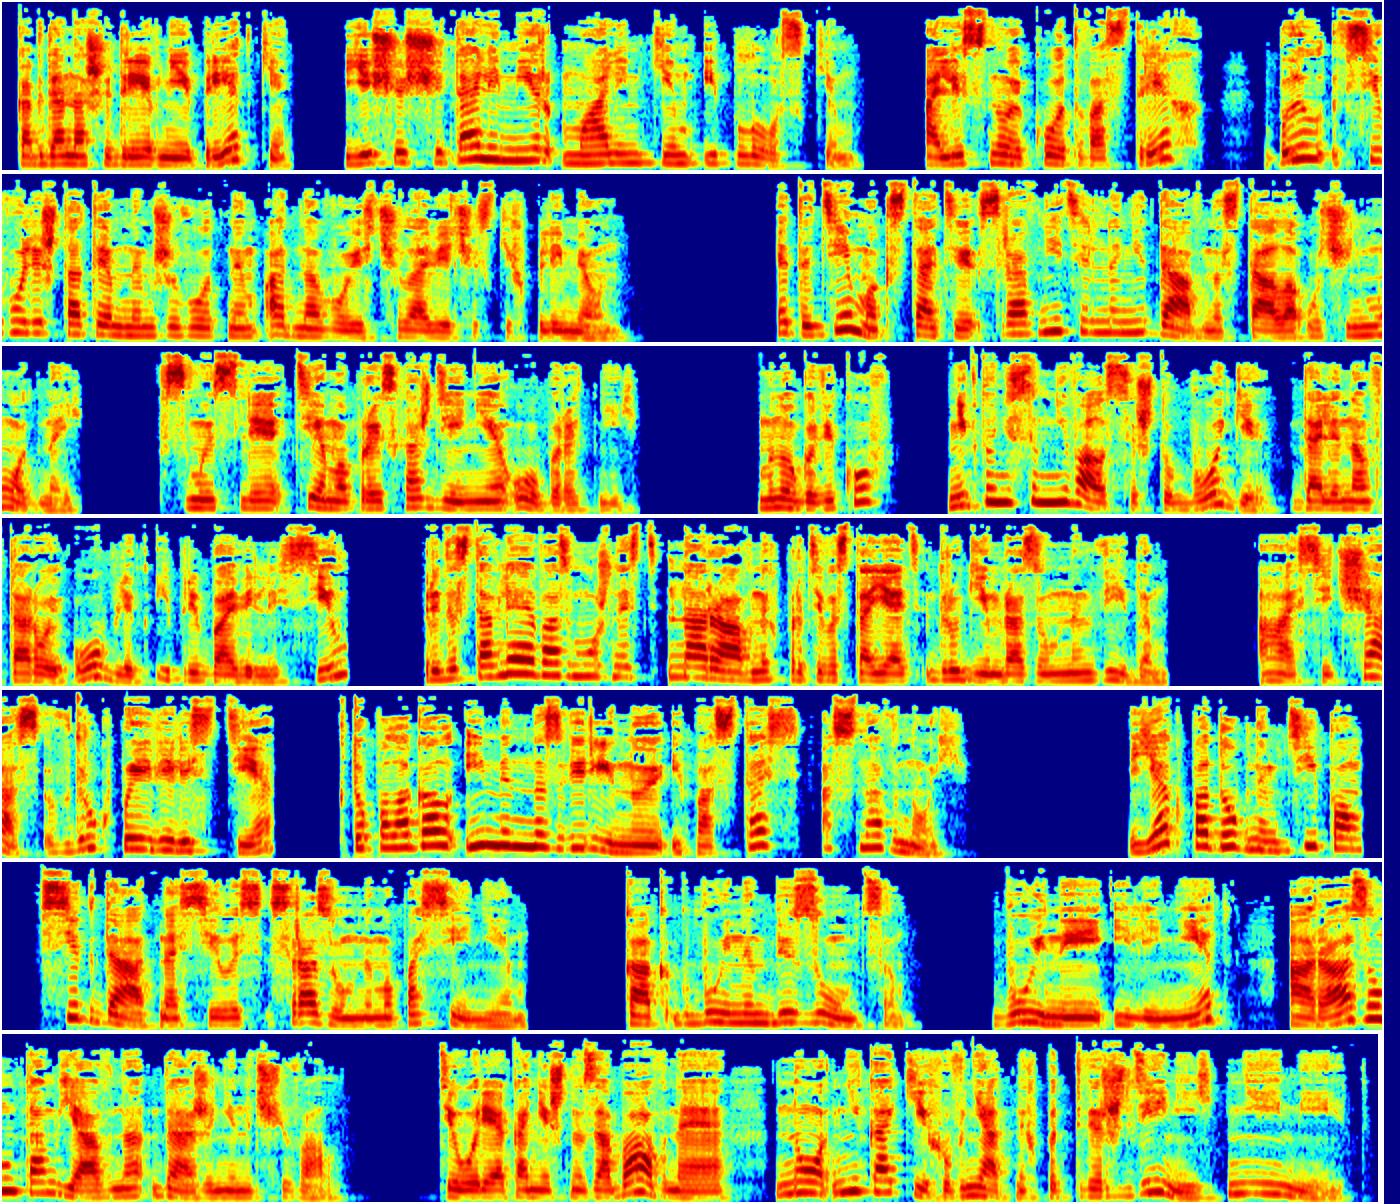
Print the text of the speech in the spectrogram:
когда наши древние предки еще считали мир маленьким и плоским, а лесной кот Вострех был всего лишь тотемным животным одного из человеческих племен. Эта тема, кстати, сравнительно недавно стала очень модной, в смысле тема происхождения оборотней. Много веков никто не сомневался, что боги дали нам второй облик и прибавили сил, предоставляя возможность на равных противостоять другим разумным видам. А сейчас вдруг появились те, кто полагал именно звериную ипостась основной. Я к подобным типам всегда относилась с разумным опасением, как к буйным безумцам. Буйные или нет, а разум там явно даже не ночевал. Теория, конечно, забавная, но никаких внятных подтверждений не имеет.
